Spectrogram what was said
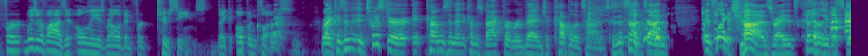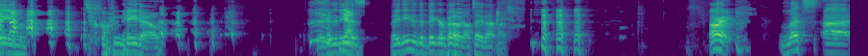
for Wizard of Oz, it only is relevant for two scenes, like open close. Right. Right, because in, in Twister, it comes and then it comes back for revenge a couple of times because it's not done. it's like Jaws, right? It's clearly the same tornado. Need Yes. a, they needed a bigger boat. I'll tell you that much. All right, let's. uh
